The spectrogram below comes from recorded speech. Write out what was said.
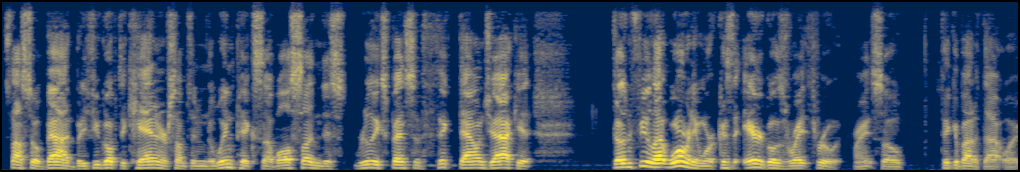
it's not so bad. But if you go up to Cannon or something and the wind picks up, all of a sudden this really expensive thick down jacket doesn't feel that warm anymore because the air goes right through it, right? So think about it that way.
